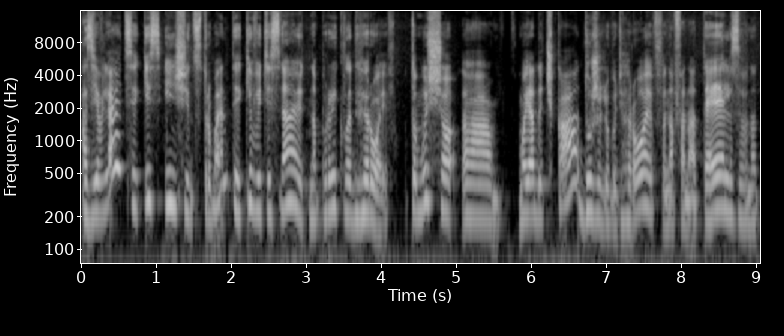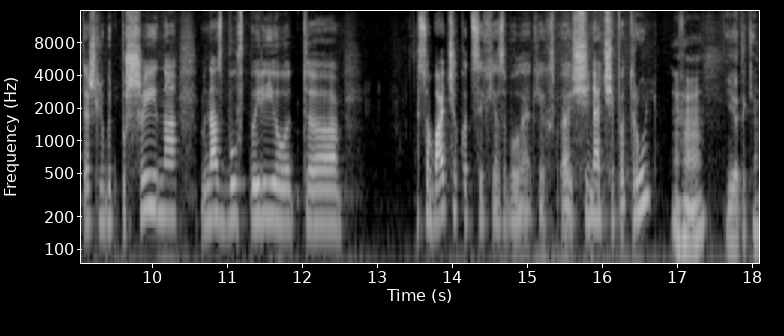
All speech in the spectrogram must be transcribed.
А з'являються якісь інші інструменти, які витісняють, наприклад, героїв. Тому що а, моя дочка дуже любить героїв, вона фанат Ельзи, вона теж любить Пушина. В нас був період собачок, оцих я забула, яких щенячий патруль. Угу, є таке.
